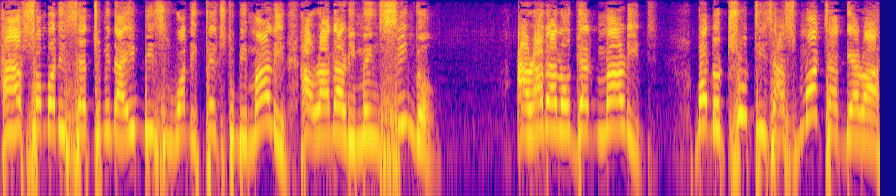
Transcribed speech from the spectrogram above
I have somebody said to me that if this is what it takes to be married, I'd rather remain single. I'd rather not get married. But the truth is, as much as there are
